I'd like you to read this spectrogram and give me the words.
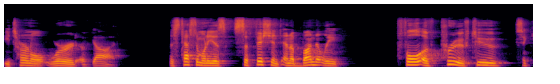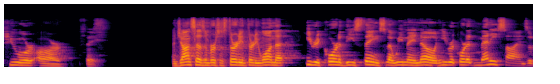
eternal Word of God. This testimony is sufficient and abundantly full of proof to secure our faith. And John says in verses 30 and 31 that he recorded these things so that we may know, and he recorded many signs of,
